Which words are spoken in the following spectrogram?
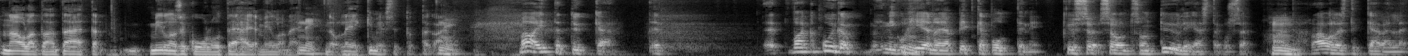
naulataan tämä, että milloin se kuuluu tehdä ja milloin ei. Niin. No leikkimielisesti totta kai. Niin. Mä itse tykkään, että et vaikka kuinka niin kuin hieno ja pitkä putti, niin kyllä se, se, on, se on tyylikästä, kun se haetaan. Rauhallisesti kävelle,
